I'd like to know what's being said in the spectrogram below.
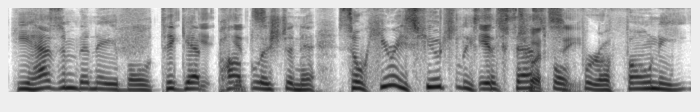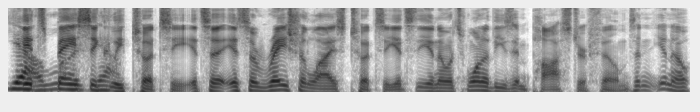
he hasn't been able to get it, published in it so here he's hugely successful tootsie. for a phony yeah it's basically yeah. tootsie. It's a it's a racialized tootsie. It's you know it's one of these imposter films. And you know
